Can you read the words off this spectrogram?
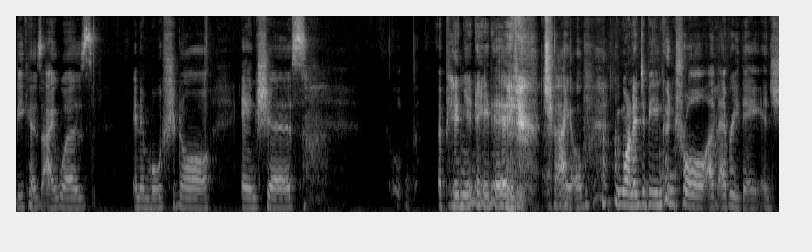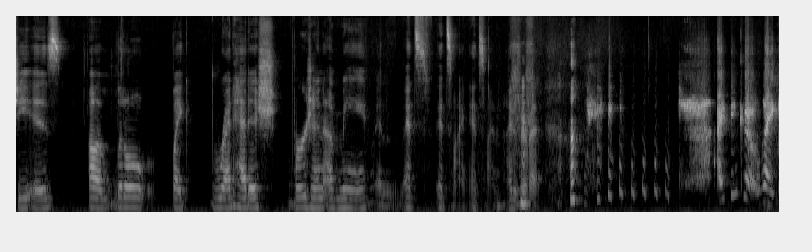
because i was an emotional anxious opinionated child who wanted to be in control of everything and she is a little like redheadish version of me and it's it's fine it's fine i deserve it I think that, like,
